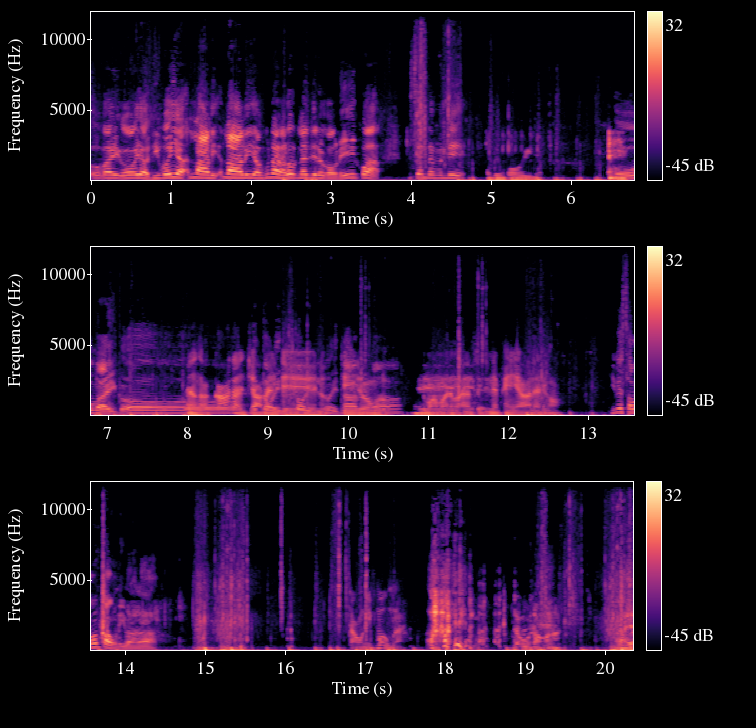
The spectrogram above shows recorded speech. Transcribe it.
Oh my god ရောဒီဘွေးရအလှလေးအလှလေးရောခုနကတော့လက်ပြတော့ကောင်လေးကွာ17မိနစ်အပြင်ပေါ်ကြီးတယ် Oh my god အဲ့ငါကားတန်ကြားလိုက်တယ်လို့တီတော့မလို့ဒီမှာမှဒီမှာ FCD နဲ့ဖင်ရတယ်ဒီကောင်ဒီဘက်ဆောင်းတောင်းနေပါလားတောင်းနေမှုန့်လားတော့တော့လား အားရ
